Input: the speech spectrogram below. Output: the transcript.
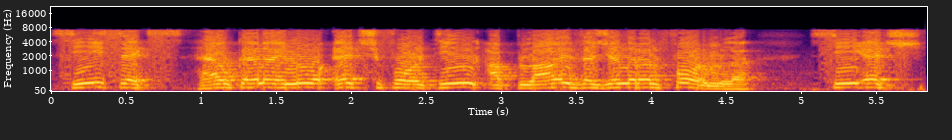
C6 how can I know H14 apply the general formula. CH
